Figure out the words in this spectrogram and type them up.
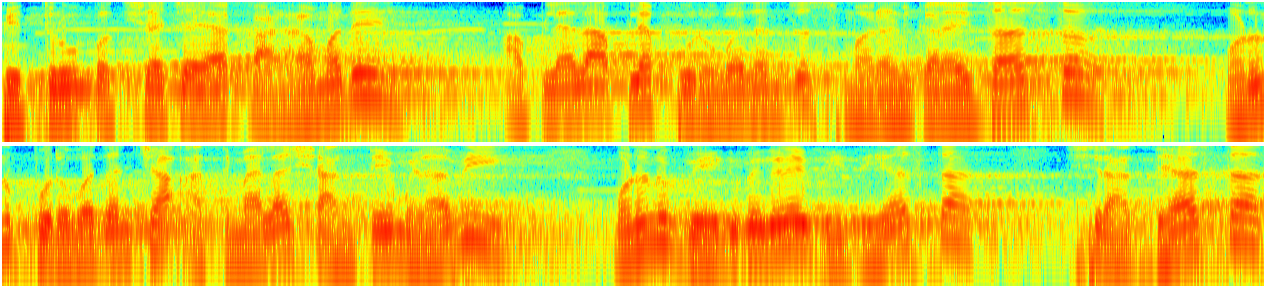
पितृपक्षाच्या या काळामध्ये आपल्याला आपल्या पूर्वजांचं स्मरण करायचं असतं. म्हणून पूर्वजांच्या आत्म्याला शांती मिळावी. म्हणून वेगवेगळे विधी असतात श्राद्धे असतात.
